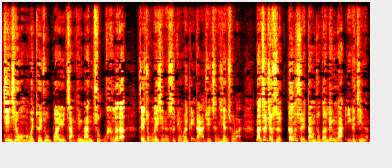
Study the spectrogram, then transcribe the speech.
近期我们会推出关于涨停板组合的这种类型的视频，会给大家去呈现出来。那这就是跟随当中的另外一个技能。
